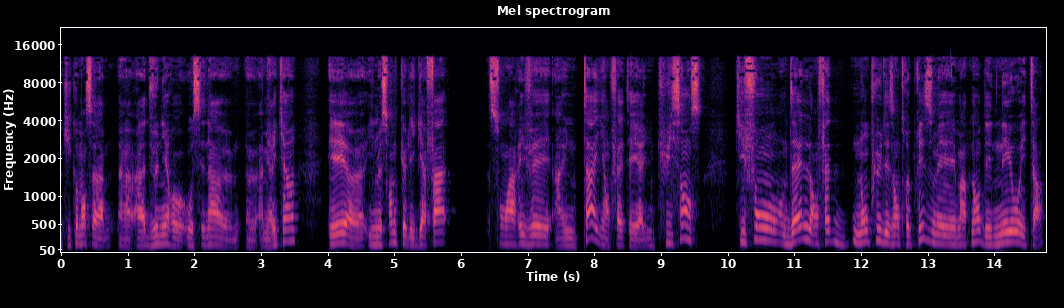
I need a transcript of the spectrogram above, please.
qui commence à, advenir au, Sénat euh, euh, américain. Et il me semble que les GAFA sont arrivés à une taille, en fait, et à une puissance qui font d'elles, en fait, non plus des entreprises, mais maintenant des néo-États,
